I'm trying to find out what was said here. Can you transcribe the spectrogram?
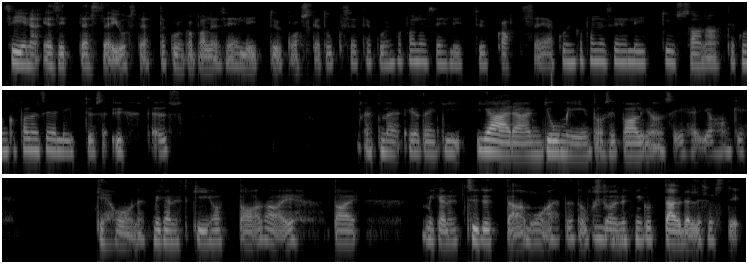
siinä. Ja sitten se just, että kuinka paljon siihen liittyy kosketukset ja kuinka paljon siihen liittyy katse ja kuinka paljon siihen liittyy sanat ja kuinka paljon siihen liittyy se yhteys. Että me jotenkin jäädään jumiin tosi paljon siihen johonkin kehoon, että mikä nyt kiihottaa tai, tai mikä nyt sytyttää mua, että, että onko toi Mm. nyt niin kuin täydellisesti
